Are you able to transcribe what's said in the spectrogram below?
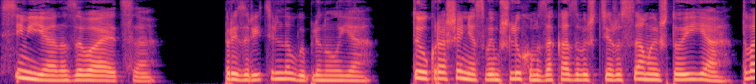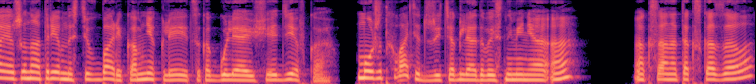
«Семья называется». Презрительно выплюнул я. «Ты украшения своим шлюхам заказываешь те же самые, что и я. Твоя жена от ревности в баре ко мне клеится, как гуляющая девка. Может, хватит жить, оглядываясь на меня, а? Оксана так сказала?»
